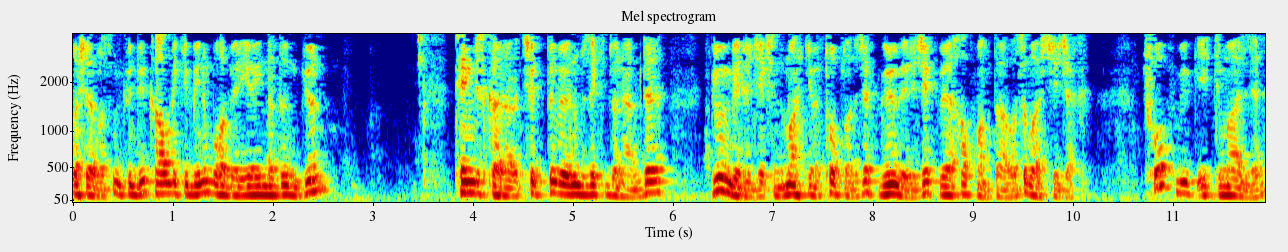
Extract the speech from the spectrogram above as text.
başaraması mümkün değil. Kaldı ki benim bu haberi yayınladığım gün temiz kararı çıktı ve önümüzdeki dönemde gün verilecek. Şimdi mahkeme toplanacak, günü verecek ve Halkbank davası başlayacak. Çok büyük ihtimalle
